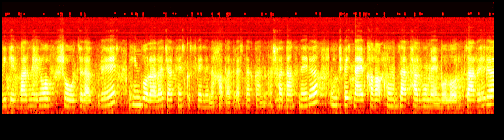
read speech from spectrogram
մուլտհերոսների կերպարներով շոու ծրագրեր։ 5 օր առաջ արդեն սկսվել է նախապատրաստական աշխատանքները, ինչպես նաև քաղաքում զարդարվում են բոլոր ծառերը,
